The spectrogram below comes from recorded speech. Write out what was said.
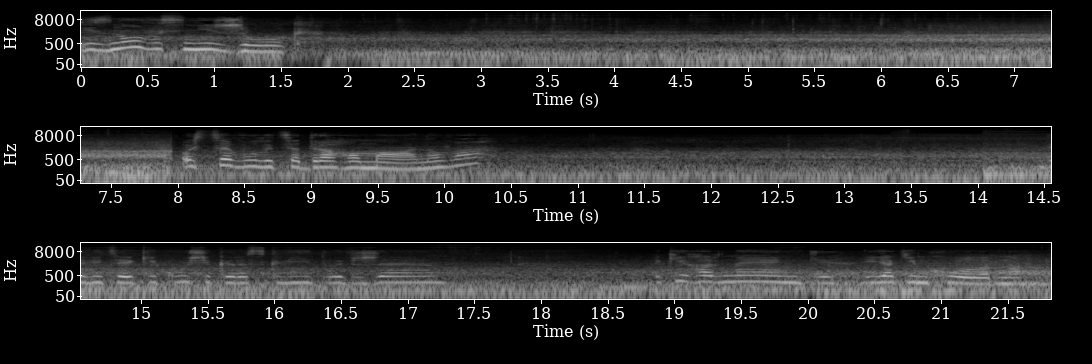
І знову сніжок. Ось це вулиця Драгоманова. Дивіться, які кущики розквітли вже. Які гарненькі і як їм холодно.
